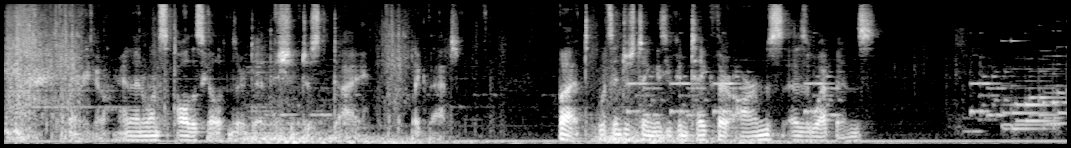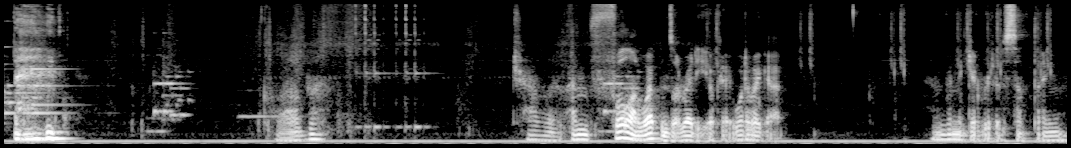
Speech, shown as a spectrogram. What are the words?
There we go. And then once all the skeletons are dead, they should just die like that. But what's interesting is you can take their arms as weapons. Traveler. I'm full on weapons already. Okay, what have I got? I'm gonna get rid of something.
